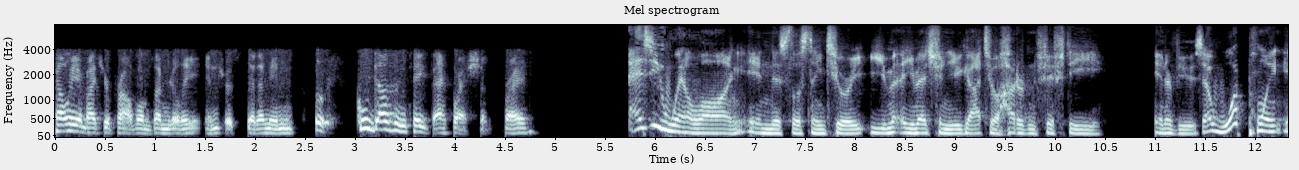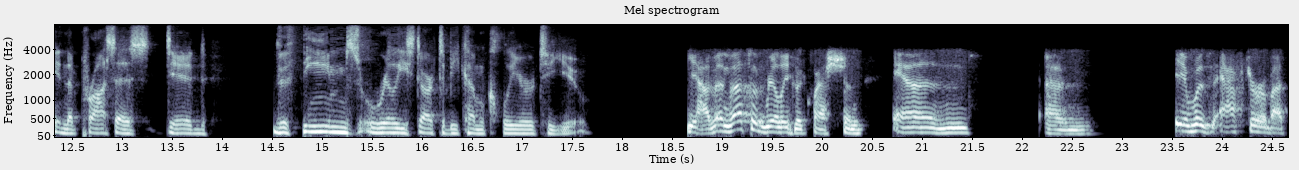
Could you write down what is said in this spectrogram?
tell me about your problems, I'm really interested. I mean, who, who doesn't take that question, right? As you went along in this listening tour, you, you mentioned you got to 150 interviews. At what point in the process did the themes really start to become clear to you? Yeah, and that's a really good question. And um, it was after about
